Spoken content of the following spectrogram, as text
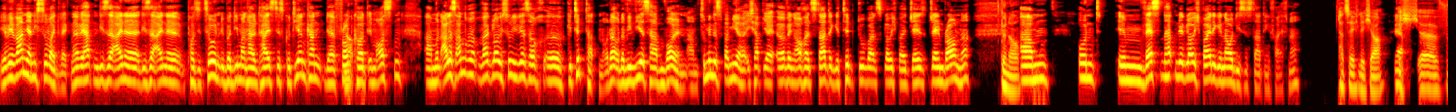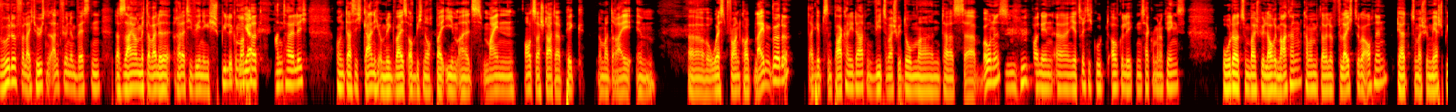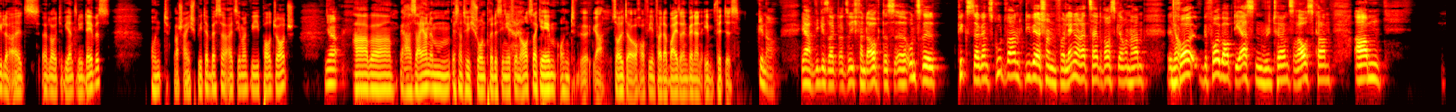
ja, wir waren ja nicht so weit weg. Ne? Wir hatten diese eine, diese eine Position, über die man halt heiß diskutieren kann, der Frontcourt ja. im Osten. Ähm, und alles andere war, glaube ich, so, wie wir es auch äh, getippt hatten, oder? Oder wie wir es haben wollen. Ähm, zumindest bei mir. Ich habe ja Irving auch als Starter getippt. Du warst, glaube ich, bei Jay, Jane Brown, ne? Genau. Ähm, und im Westen hatten wir, glaube ich, beide genau diese Starting Five, ne? Tatsächlich, ja. ja. Ich äh, würde vielleicht höchstens anführen im Westen, dass Zion mittlerweile relativ wenig Spiele gemacht ja. hat, anteilig. Und dass ich gar nicht unbedingt weiß, ob ich noch bei ihm als meinen All-Star-Starter-Pick Nummer 3 im äh, West Frontcourt bleiben würde. Da gibt es ein paar Kandidaten, wie zum Beispiel Domantas äh, Bonus mhm. von den äh, jetzt richtig gut aufgelegten Sacramento Kings. Oder zum Beispiel Lauri Markan kann man mittlerweile vielleicht sogar auch nennen. Der hat zum Beispiel mehr Spiele als äh, Leute wie Anthony Davis und wahrscheinlich spielt er besser als jemand wie Paul George. Ja. Aber ja, Zion im, ist natürlich schon prädestiniert für ein All-Star-Game und äh, ja, sollte auch auf jeden Fall dabei sein, wenn er eben fit ist. Genau. Ja, wie gesagt, also ich fand auch, dass äh, unsere Picks da ganz gut waren, die wir ja schon vor längerer Zeit rausgehauen haben, äh, ja. vor, bevor überhaupt die ersten Returns rauskamen. Ähm,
